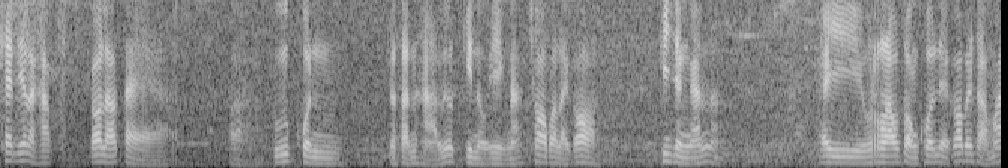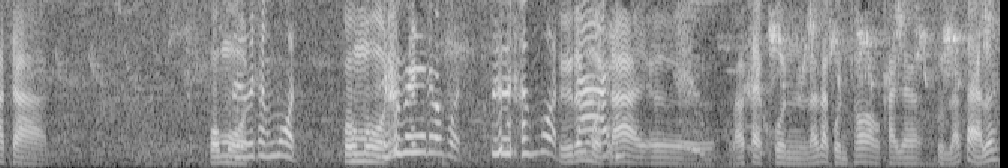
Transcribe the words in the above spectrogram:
แค่นี้แหละครับ ก็แล้วแต่อ่าทุกๆคนจะสรรหาเลือกกินเอาเองนะ ชอบอะไรก็กินอย่างนั้นอะไอเราสองคนเนี่ยก็ไม่สามารถจะโปรโมท ซื้อทั้งหมด โปรโมทไม่ได้ทั้งหมดซื้อทั้งหมดซื้อทั้งหมดได้เออแล้วแต่คนแล้วแต่คนชอบใครจะสุดแล้วแต่เลย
